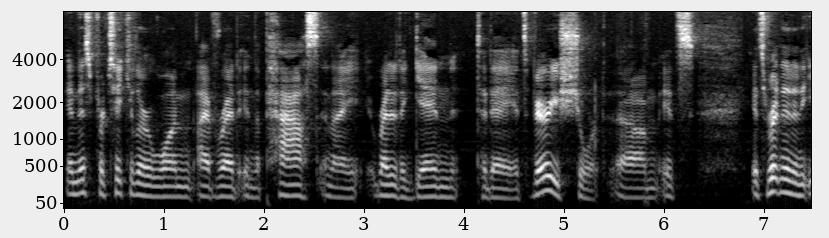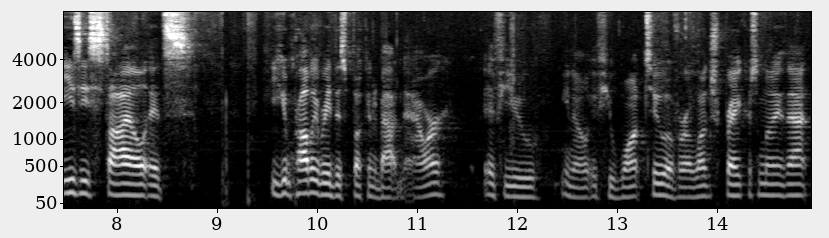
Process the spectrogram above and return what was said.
And this particular one I've read in the past, and I read it again today. It's very short. Um, it's it's written in an easy style. It's you can probably read this book in about an hour if you you know if you want to over a lunch break or something like that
